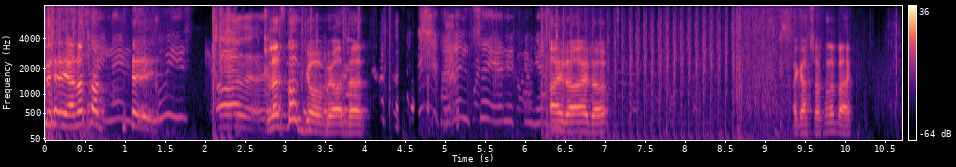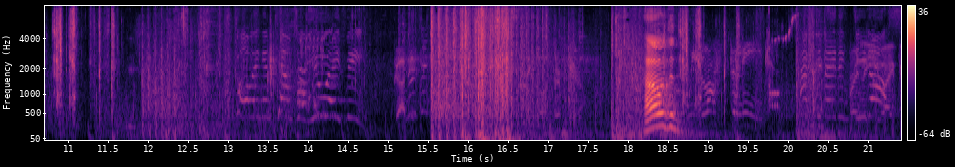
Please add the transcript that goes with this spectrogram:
yeah, let's guy not. Named Quiz. Let's not go beyond that. I didn't say anything. else. I know, I know. I got shot from the back. Calling encounter UAV. How did. We lost the lead. Activating UAV.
